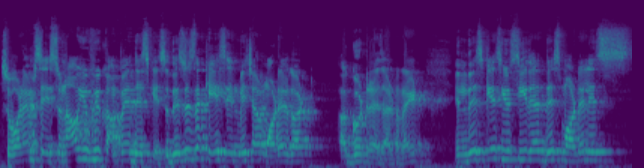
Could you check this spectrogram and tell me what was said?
So what I'm saying, so now if you compare this case, so this is the case in which our model got a good result, right? In this case, you see that this model is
